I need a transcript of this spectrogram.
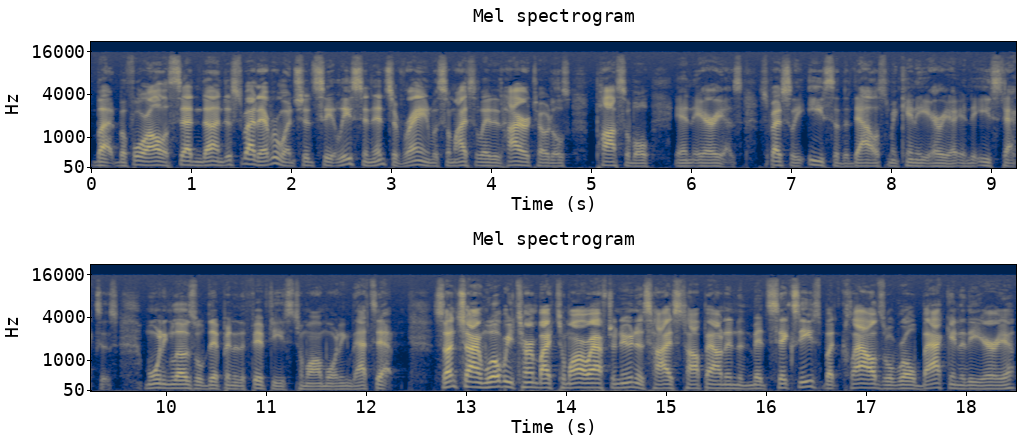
But before all is said and done, just about everyone should see at least an inch of rain with some isolated higher totals possible in areas, especially east of the Dallas McKinney area into East Texas. Morning lows will dip into the 50s tomorrow morning. That's it. Sunshine will return by tomorrow afternoon as highs top out into the mid 60s, but clouds will roll back into the area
